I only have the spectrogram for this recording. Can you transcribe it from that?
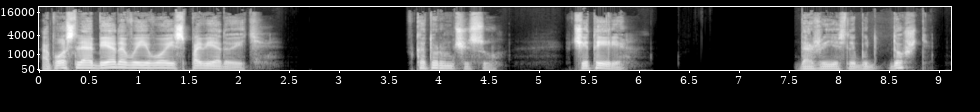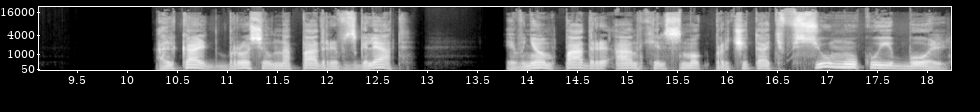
а после обеда вы его исповедуете». «В котором часу?» «В четыре». «Даже если будет дождь?» Алькальд бросил на Падре взгляд, и в нем Падре Анхель смог прочитать всю муку и боль,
